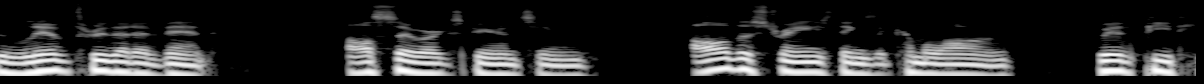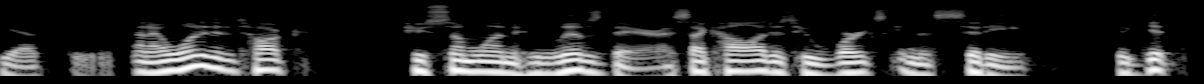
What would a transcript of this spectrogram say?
who lived through that event also are experiencing all the strange things that come along with PTSD. And I wanted to talk to someone who lives there, a psychologist who works in the city, to get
